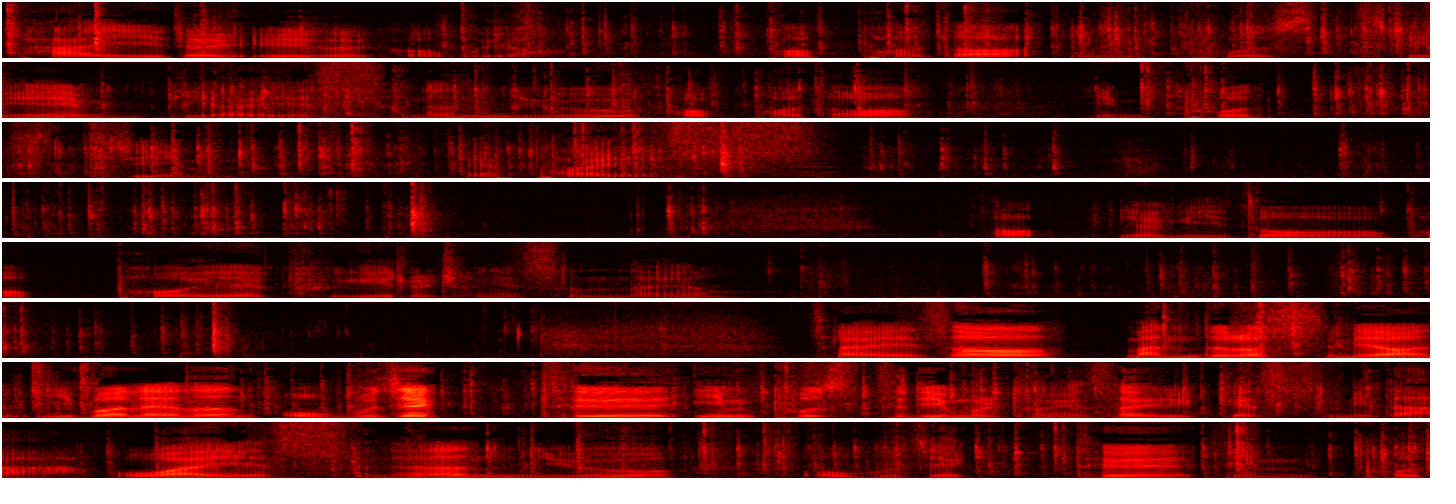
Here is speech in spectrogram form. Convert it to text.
파일을 읽을 거고요. 버퍼더 input stream bis는 new 버퍼더 input stream fis 어 여기도 버퍼의 크기를 정했었나요? 자 해서 만들었으면 이번에는 오브젝트 인풋 스트림을 통해서 읽겠습니다. OIS는 new 오브젝트 인풋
